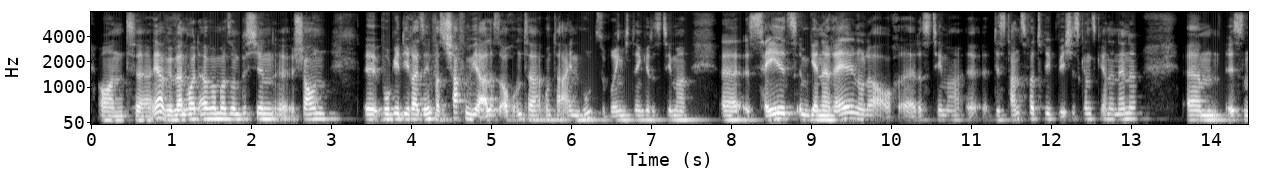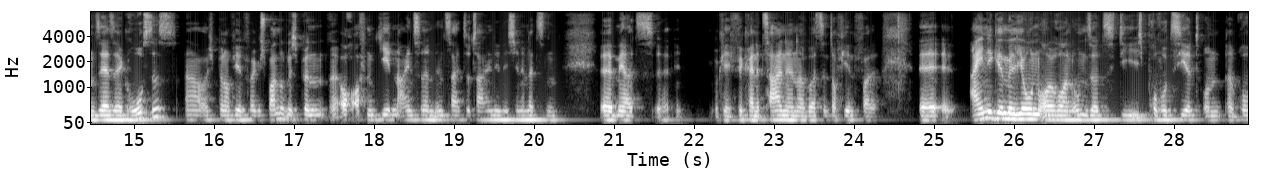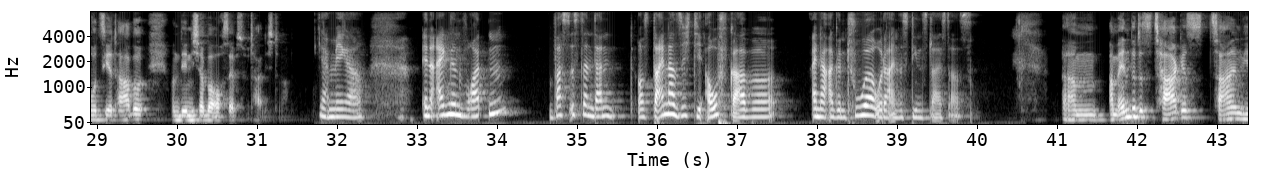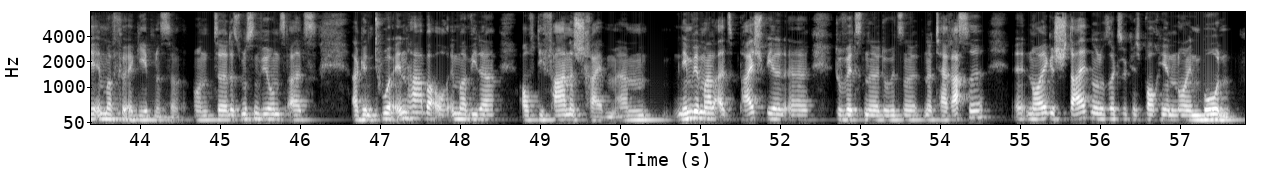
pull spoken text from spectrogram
Und äh, ja, wir werden heute einfach mal so ein bisschen äh, schauen, äh, wo geht die Reise hin? Was schaffen wir alles auch unter, unter einen Hut zu bringen? Ich denke, das Thema äh, Sales im Generellen oder auch äh, das Thema äh, Distanzvertrieb, wie ich es ganz gerne nenne, ähm, ist ein sehr, sehr großes. Aber ich bin auf jeden Fall gespannt und ich bin äh, auch offen, jeden einzelnen Insight zu teilen, den ich in den letzten äh, mehr als äh, okay, ich will keine Zahlen nennen, aber es sind auf jeden Fall äh, einige Millionen Euro an Umsatz, die ich provoziert und äh, provoziert habe und denen ich aber auch selbst beteiligt war. Ja, mega. In eigenen Worten, was ist denn dann aus deiner Sicht die Aufgabe einer Agentur oder eines Dienstleisters? Ähm, am Ende des Tages zahlen wir immer für Ergebnisse. Und äh, das müssen wir uns als Agenturinhaber auch immer wieder auf die Fahne schreiben. Ähm, nehmen wir mal als Beispiel, äh, du willst eine, du willst eine, eine Terrasse äh, neu gestalten und du sagst, okay, ich brauche hier einen neuen Boden.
